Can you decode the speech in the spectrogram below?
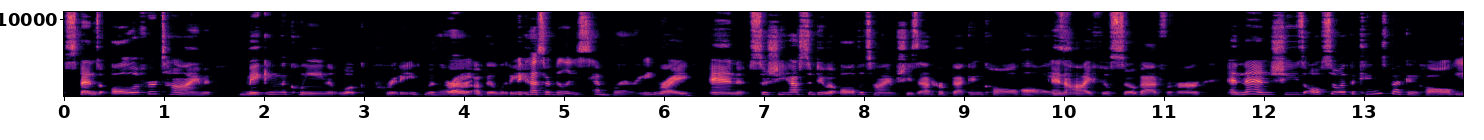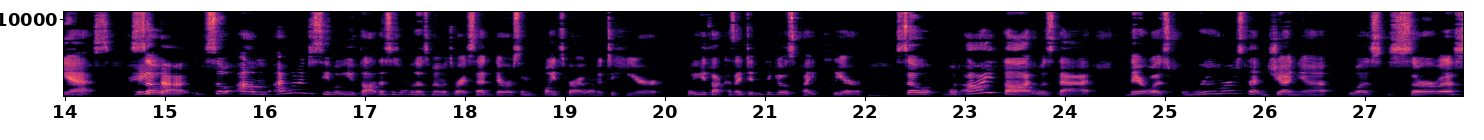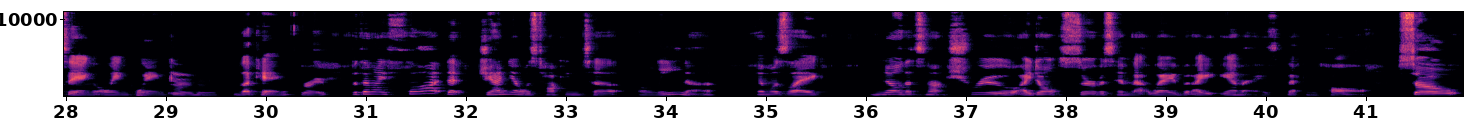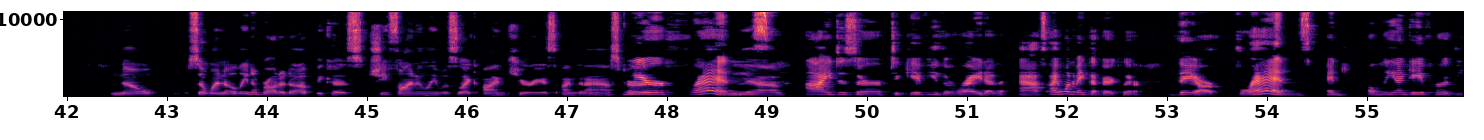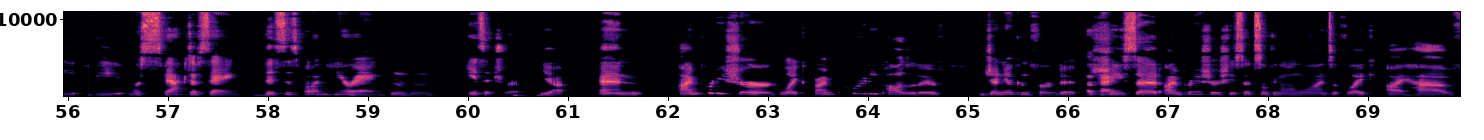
spends all of her time making the Queen look pretty with her ability. Because her ability is temporary. right? And so she has to do it all the time. She's at her beck and call. Always. And I feel so bad for her. And then she's also at the King's beck and call. Yes. Hate so, that. So, um, I wanted to see what you thought. This is one of those moments where I said there were some points where I wanted to hear what you thought because I didn't think it was quite clear. So, what I thought was that there was rumors that Genya was servicing wink wink hmm the king, Right. but then I thought that Genya was talking to Alina and was like, "No, that's not true. I don't service him that way, but I am at his beck and call." So, no. So when Alina brought it up, because she finally was like, I'm curious, I'm going to ask her. We're friends. Yeah. I deserve to give you the right of ask. I want to make that very clear. They are friends, and Alina gave her the the respect of saying, "This is what I'm hearing. hmm Is it true?" Yeah, and I'm pretty sure, like, I'm pretty positive. Genya confirmed it. Okay. She said, I'm pretty sure she said something along the lines of, like, I have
